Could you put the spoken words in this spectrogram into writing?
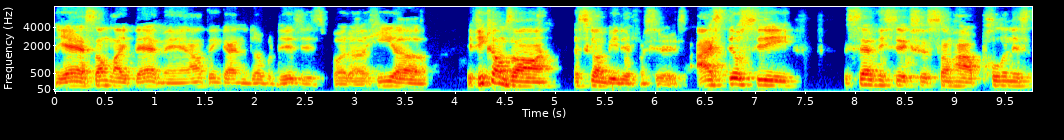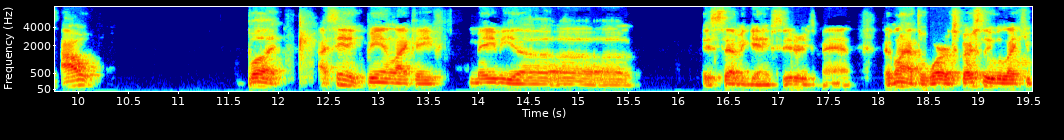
Yeah, something like that, man. I don't think he got in double digits, but uh, he uh, if he comes on, it's gonna be a different series. I still see the 76ers somehow pulling this out, but I see it being like a maybe a, a, a seven game series, man. They're gonna have to work, especially with like you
